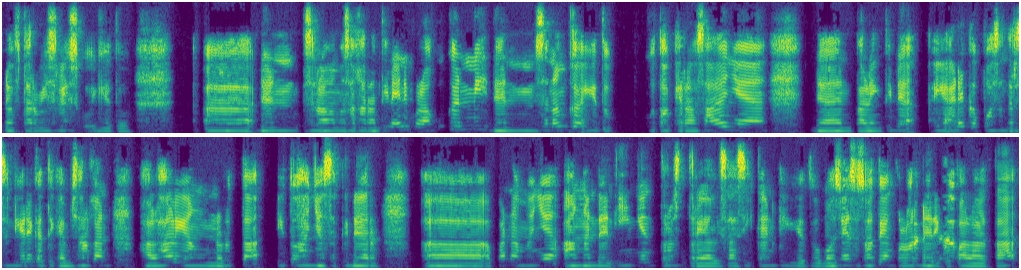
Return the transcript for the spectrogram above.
daftar wishlistku gitu. Uh, dan selama masa karantina ini kulakukan nih dan senang kak gitu tahu rasanya. Dan paling tidak ya ada kepuasan tersendiri ketika misalkan hal-hal yang menurut tak itu hanya sekedar uh, apa namanya angan dan ingin terus terrealisasikan kayak gitu. Maksudnya sesuatu yang keluar dari kepala tak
